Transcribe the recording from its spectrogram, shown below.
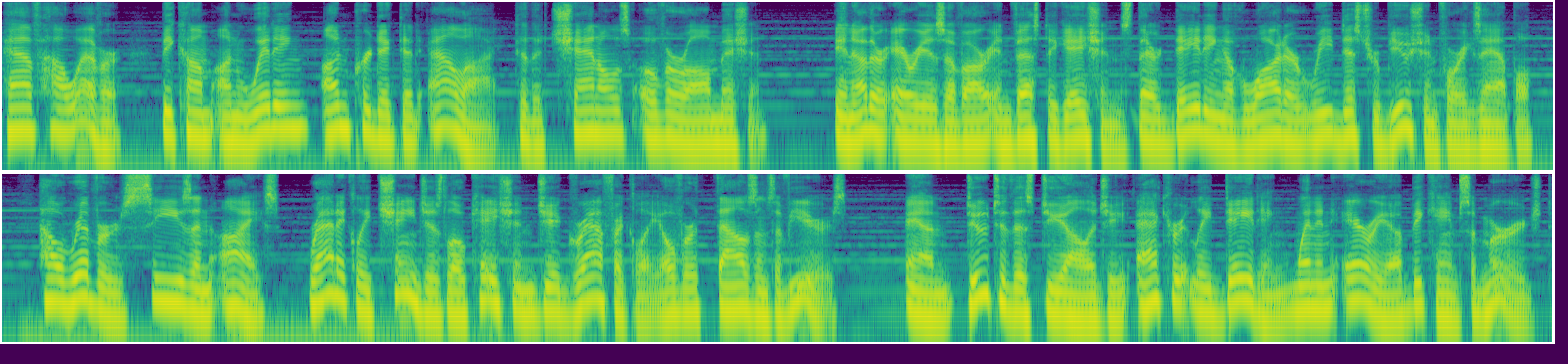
have, however, become unwitting, unpredicted ally to the channel's overall mission. In other areas of our investigations, their dating of water redistribution, for example, how rivers, seas, and ice radically changes location geographically over thousands of years, and due to this geology accurately dating when an area became submerged.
